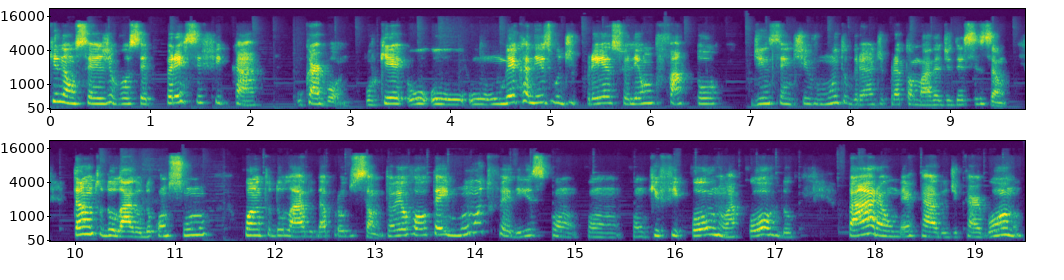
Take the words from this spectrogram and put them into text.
que não seja você precificar o carbono, porque o, o, o mecanismo de preço ele é um fator de incentivo muito grande para a tomada de decisão, tanto do lado do consumo quanto do lado da produção. Então, eu voltei muito feliz com, com, com o que ficou no acordo para o mercado de carbono,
